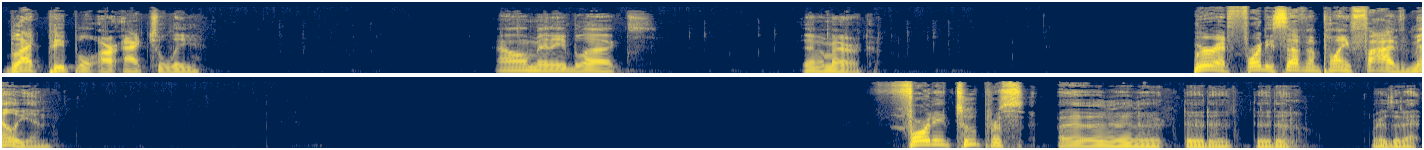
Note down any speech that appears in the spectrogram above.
black people are actually how many blacks in America? We're at 47.5 million. Forty-two percent. Uh, Where's it at?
